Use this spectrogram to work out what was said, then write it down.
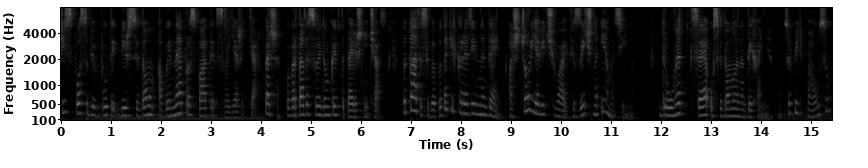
Шість способів бути більш свідомим, аби не проспати своє життя. Перше повертати свої думки в теперішній час. Питати себе по декілька разів на день, а що я відчуваю фізично і емоційно. Друге це усвідомлене дихання. Зробіть паузу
